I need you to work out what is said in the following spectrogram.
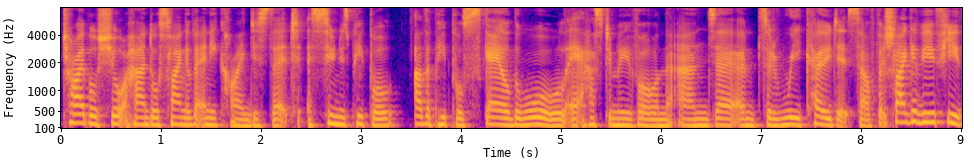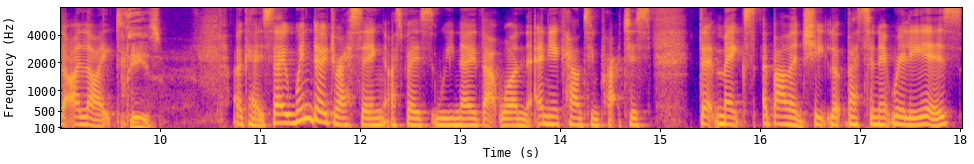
tribal shorthand or slang of any kind is that as soon as people other people scale the wall, it has to move on and uh, and sort of recode itself. But shall I give you a few that I liked? Please. Okay, so window dressing, I suppose we know that one. Any accounting practice that makes a balance sheet look better than it really is.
